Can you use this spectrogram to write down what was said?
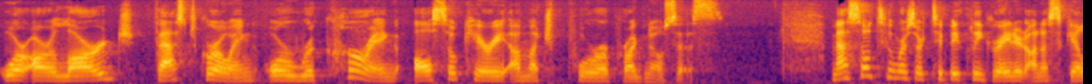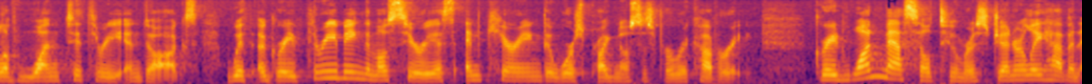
or are large, fast growing, or recurring also carry a much poorer prognosis. Mast cell tumors are typically graded on a scale of 1 to 3 in dogs, with a grade 3 being the most serious and carrying the worst prognosis for recovery. Grade 1 mast cell tumors generally have an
